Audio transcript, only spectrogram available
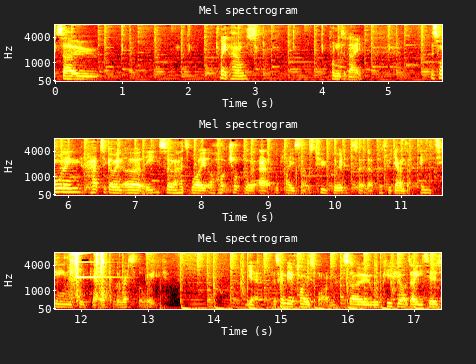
So, twenty pounds from today. This morning had to go in early, so I had to buy a hot chocolate at the place that was two quid, so that puts me down to 18 quid now for the rest of the week. Yeah, it's gonna be a close one, so we'll keep you updated.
